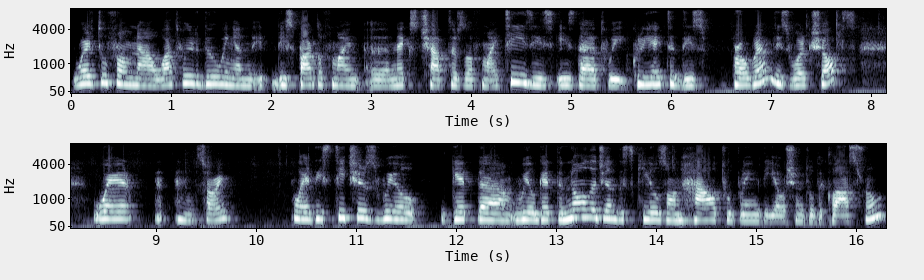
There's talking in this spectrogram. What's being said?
where to from now? What we're doing, and it, this part of my uh, next chapters of my thesis, is that we created this program, these workshops, where, sorry, where these teachers will get the will get the knowledge and the skills on how to bring the ocean to the classroom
